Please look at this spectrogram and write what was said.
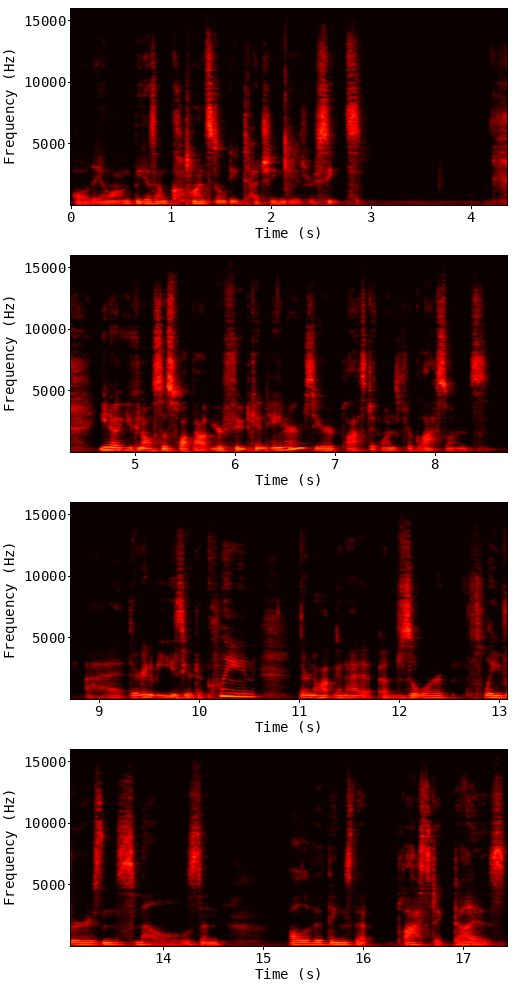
all day long because I'm constantly touching these receipts. You know, you can also swap out your food containers, your plastic ones, for glass ones. Uh, they're going to be easier to clean. They're not going to absorb flavors and smells and all of the things that plastic does.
